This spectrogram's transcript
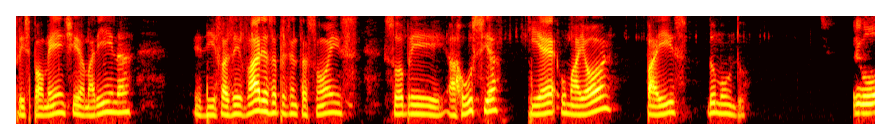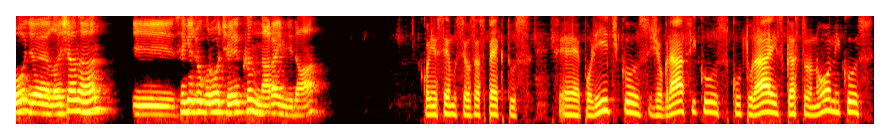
principalmente a Marina, de fazer várias apresentações sobre a Rússia, que é o maior país do mundo. 그리고 이제 러시아는 이 세계적으로 제일 큰 나라입니다. Conhecemos seus aspectos eh, políticos, geográficos, culturais, gastronômicos.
